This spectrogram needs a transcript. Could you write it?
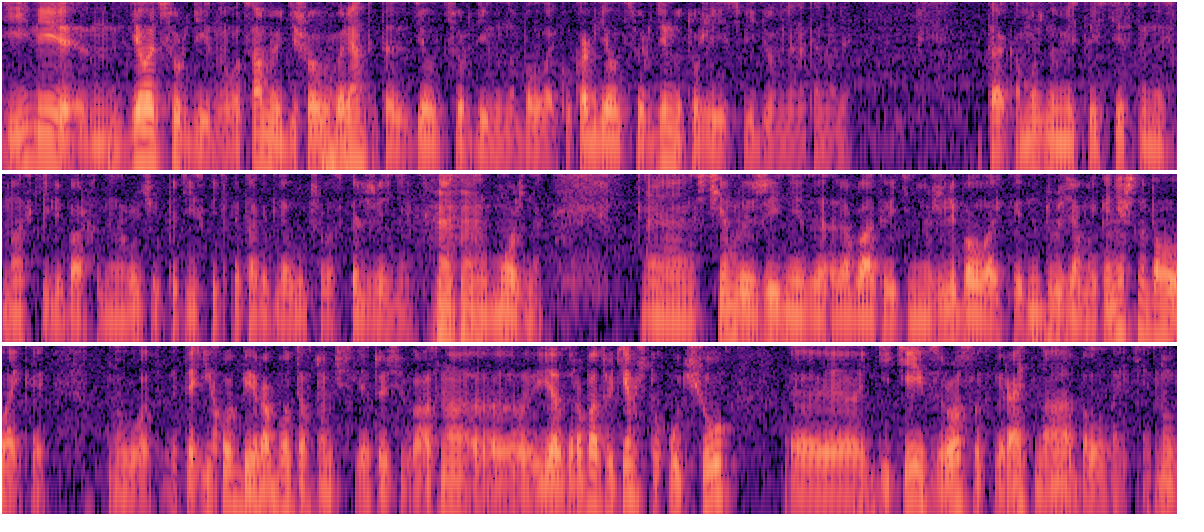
Или сделать сурдину. Вот самый дешевый вариант это сделать сурдину на балалайку. Как делать сурдину, тоже есть видео у меня на канале. Так, а можно вместо естественной смазки или бархатных ручек потискать кота для лучшего скольжения? Можно. Э, с чем вы в жизни зарабатываете? Неужели балалайкой? Ну, друзья мои, конечно, балалайкой. Вот. Это и хобби, и работа в том числе. То есть основ... Э, я зарабатываю тем, что учу э, детей, взрослых играть на балалайке. Ну,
